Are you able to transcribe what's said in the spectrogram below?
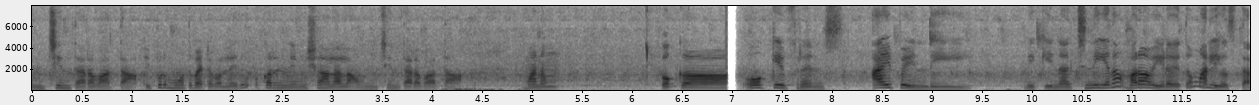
ఉంచిన తర్వాత ఇప్పుడు మూత పెట్టవలేదు ఒక రెండు నిమిషాలు అలా ఉంచిన తర్వాత మనం ఒక ఓకే ఫ్రెండ్స్ అయిపోయింది. మీకు నచ్చింది కదా మరో వీడియోతో మళ్ళీ వస్తా.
